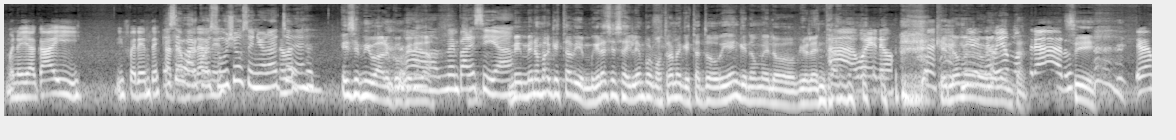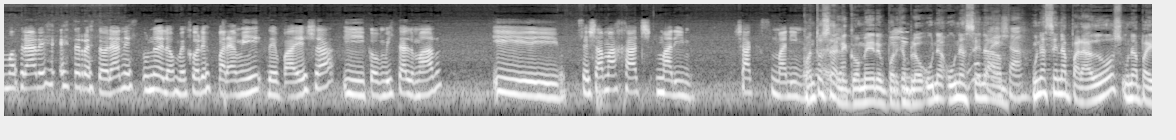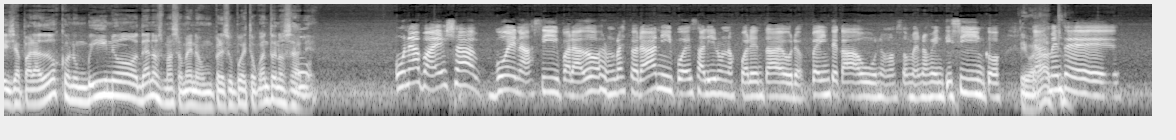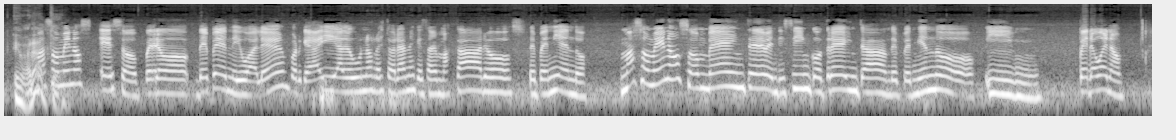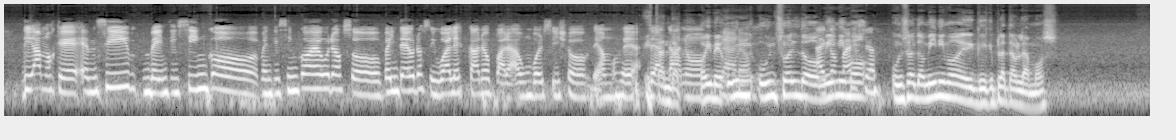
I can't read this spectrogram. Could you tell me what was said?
Bueno, y acá hay diferentes ¿Ese barco es suyo, señor H? Ese es mi barco, querida. Ah, me parecía. Me- menos mal que está bien. Gracias a Ailén por mostrarme que está todo bien, que no me lo violentan. Ah, bueno. que no me Miren, lo les voy a violentan. mostrar. Sí. Te voy a mostrar, es- este restaurante es uno de los mejores para mí de paella y con vista al mar. Y se llama Hatch Marine. Jacks. ¿Cuánto sale comer, por ejemplo, una, una cena paella. una cena para dos, una paella para dos con un vino? Danos más o menos un presupuesto. ¿Cuánto nos sale? Una paella buena, sí, para dos en un restaurante y puede salir unos 40 euros. 20 cada uno, más o menos, 25. Qué barato. Realmente es barato. Más o menos eso, pero depende igual, ¿eh? Porque hay algunos restaurantes que salen más caros, dependiendo. Más o menos son 20, 25, 30, dependiendo. Y, pero bueno, digamos que en sí 25, 25 euros o 20 euros igual es caro para un bolsillo, digamos, de, de acá. No, Oíme, claro. un, un sueldo Hay mínimo, un sueldo mínimo, ¿de qué, qué plata hablamos?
